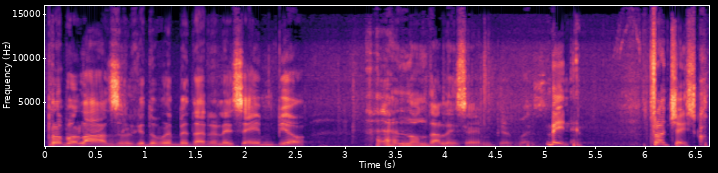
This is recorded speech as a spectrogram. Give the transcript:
Proprio l'ASL che dovrebbe dare l'esempio, eh, non dà l'esempio. Bene, Francesco,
